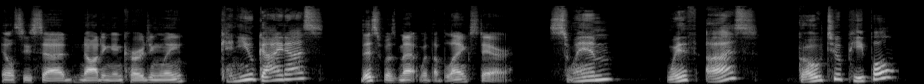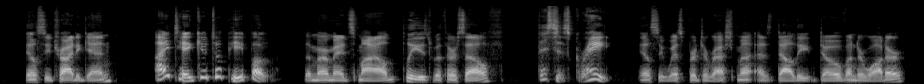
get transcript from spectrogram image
Ilse said, nodding encouragingly. Can you guide us? This was met with a blank stare. Swim? With us? Go to people? Ilse tried again. I take you to people. The mermaid smiled, pleased with herself. This is great, Ilse whispered to Reshma as Dalit dove underwater.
